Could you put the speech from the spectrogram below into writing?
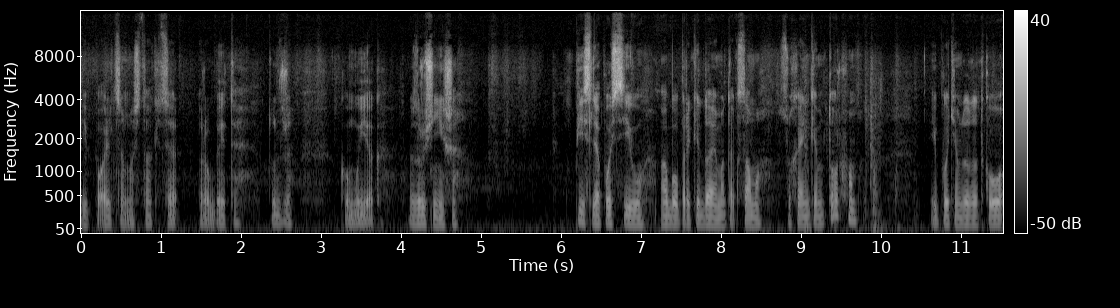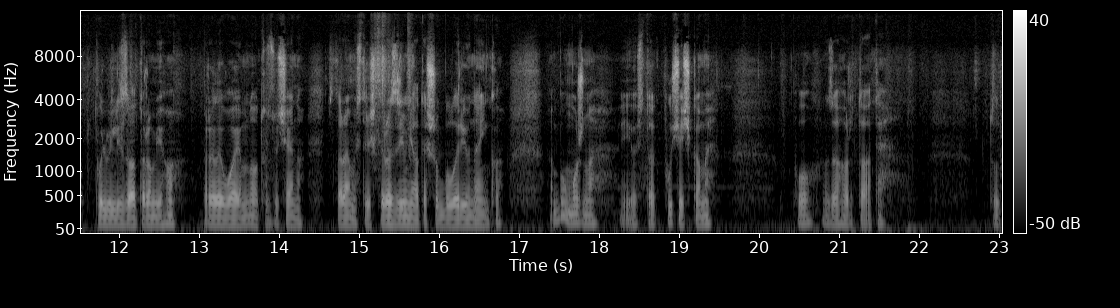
і пальцем ось так це робити. Тут же кому як зручніше. Після посіву або прикидаємо так само сухеньким торфом, і потім додатково пульверізатором його приливаємо. Ну, тут, звичайно, стараємось трішки розрівняти, щоб було рівненько. Або можна і ось так пучечками позагортати. Тут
